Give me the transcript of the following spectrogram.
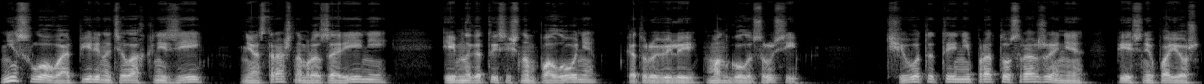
ни слова о пире на телах князей, ни о страшном разорении и многотысячном полоне, которую вели монголы с Руси. «Чего-то ты не про то сражение песню поешь»,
